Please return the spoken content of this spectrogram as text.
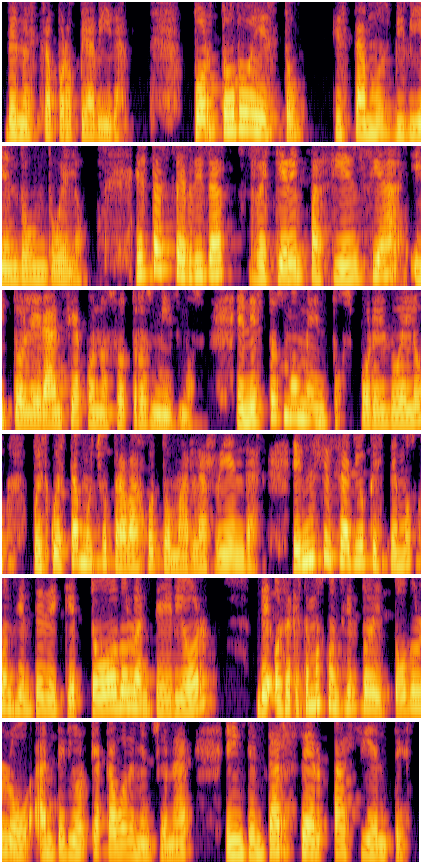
de nuestra propia vida. Por todo esto, estamos viviendo un duelo. Estas pérdidas requieren paciencia y tolerancia con nosotros mismos. En estos momentos, por el duelo, pues cuesta mucho trabajo tomar las riendas. Es necesario que estemos conscientes de que todo lo anterior, de, o sea, que estemos conscientes de todo lo anterior que acabo de mencionar e intentar ser pacientes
